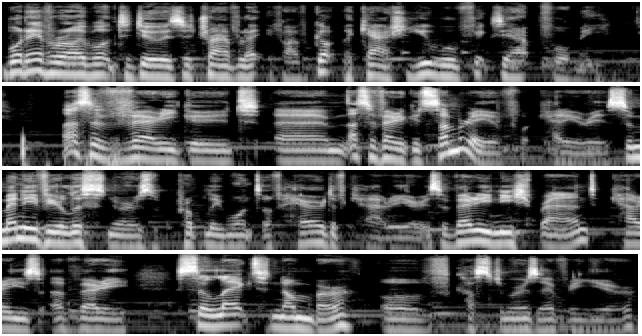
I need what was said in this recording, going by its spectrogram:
Whatever I want to do as a traveller, if I've got the cash, you will fix it up for me. That's a very good. Um, that's a very good summary of what Carrier is. So many of your listeners probably won't have heard of Carrier. It's a very niche brand. Carries a very select number of customers every year.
